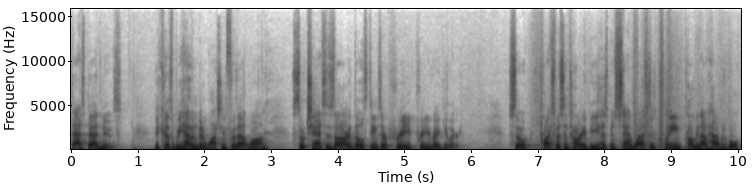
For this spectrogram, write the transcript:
That's bad news because we haven't been watching for that long, so chances are those things are pretty, pretty regular. So Proxima Centauri b has been sandblasted clean, probably not habitable,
